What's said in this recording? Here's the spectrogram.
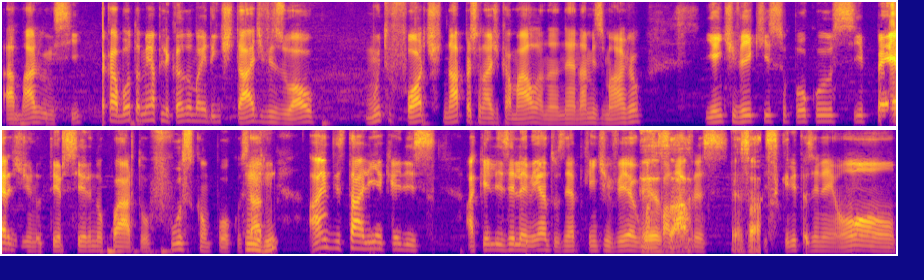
a Marvel em si. Acabou também aplicando uma identidade visual muito forte na personagem Kamala, na, né, na Miss Marvel. E a gente vê que isso um pouco se perde no terceiro e no quarto, ofusca um pouco, sabe? Uhum, Ainda está ali aqueles, aqueles elementos, né? Porque a gente vê algumas Exato. palavras exato. escritas em neon,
